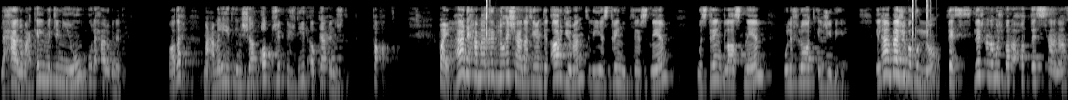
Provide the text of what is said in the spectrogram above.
لحاله مع كلمة new هو لحاله بناديها. واضح؟ مع عملية إنشاء object جديد أو كائن جديد. فقط. طيب هذه حمرر له إيش أنا؟ في عندي ال argument اللي هي string first name و string last name وال float ال GPA الآن باجي بقول له this. ليش أنا مجبر أحط this هنا؟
